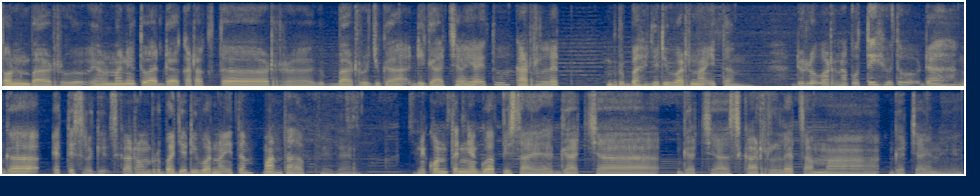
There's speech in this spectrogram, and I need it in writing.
tahun baru yang mana itu ada karakter eh, baru juga di gacha yaitu Scarlet berubah jadi warna hitam. Dulu warna putih itu udah nggak etis lagi. Sekarang berubah jadi warna hitam, mantap ya kan? Ini kontennya gua pisah ya, gacha gacha Scarlet sama gacha ini.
